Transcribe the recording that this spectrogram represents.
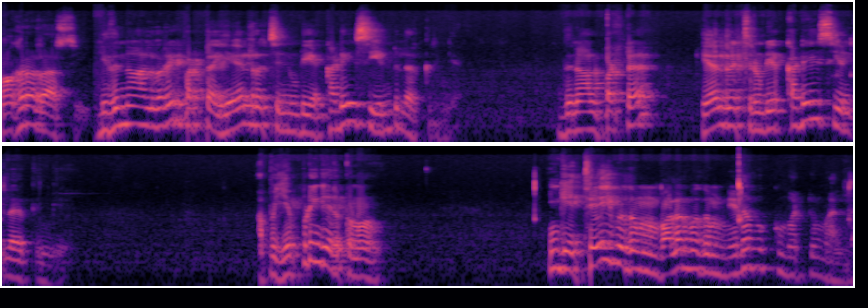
மகர ராசி. இது நாள் வரை பட்ட ஏழரச்சனுடைய கடைசி எண்டில் இருக்கிறீங்க. இது நாள் பட்ட ஏழரச்சனுடைய கடைசி எண்டில் இருக்குங்க அப்போ எப்படிங்க இருக்கணும்? இங்கே தேய்வதும் வளர்வதும் நிலவுக்கு மட்டும் அல்ல.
